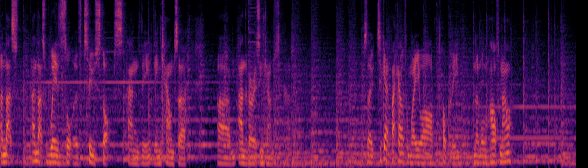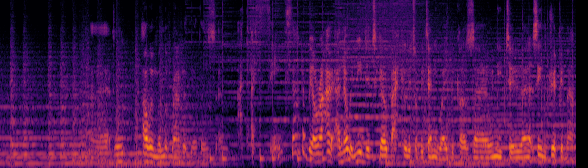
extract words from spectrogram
And that's and that's with sort of two stops and the, the encounter um, and the various encounters you've had. So to get back out from where you are, probably no more than half an hour. Uh, Owen will look round at the others, and I, I think that'll be all right. I know we needed to go back a little bit anyway because uh, we need to uh, see the Drippy Man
